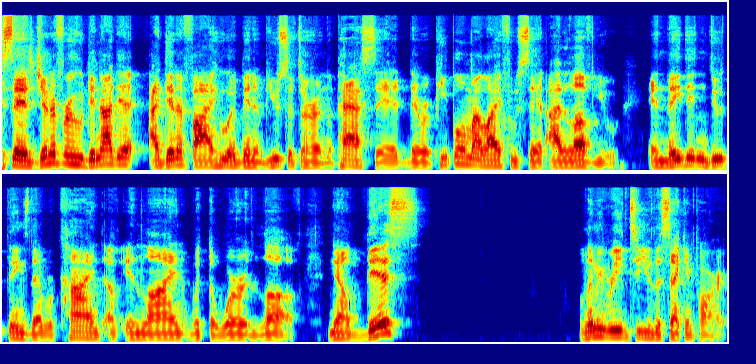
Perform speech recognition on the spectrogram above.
says Jennifer, who did not identify who had been abusive to her in the past, said there were people in my life who said I love you, and they didn't do things that were kind of in line with the word love. Now, this, let me read to you the second part.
